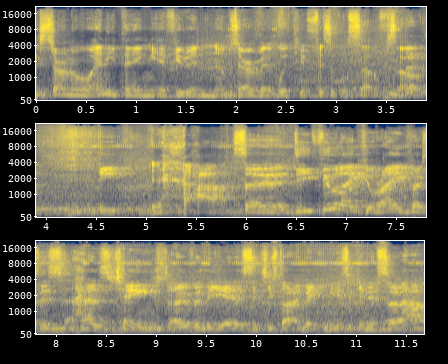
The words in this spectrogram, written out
external anything if you didn't observe it with your physical self. So, That's Deep. yeah. So, do you feel like your writing process has changed over the years since you started making music? And if so, how?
